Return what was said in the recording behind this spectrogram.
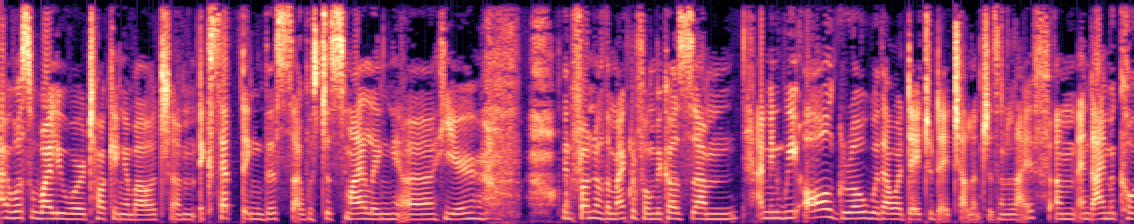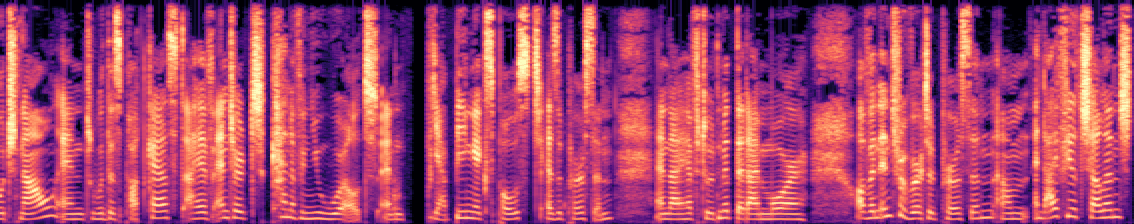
I was while you were talking about um, accepting this, I was just smiling uh, here in front of the microphone because um, I mean we all grow with our day-to-day challenges in life, um, and I'm a coach now, and with this podcast, I have entered kind of a new world, and yeah, being exposed as a person, and I have to admit that I'm more of an introverted person, um, and I feel challenged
